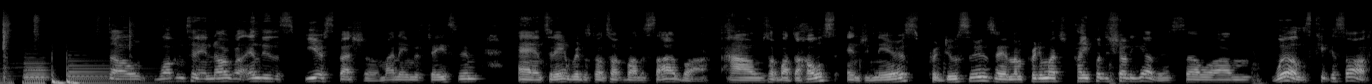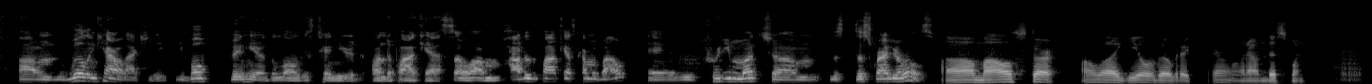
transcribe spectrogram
So, welcome to the inaugural end of the year special. My name is Jason, and today we're just going to talk about the sidebar. How we talk about the hosts, engineers, producers, and I'm pretty much how you put the show together. So, um, Will, let's kick us off. Um, Will and Carol, actually, you both been here the longest tenured on the podcast. So, um, how did the podcast come about? And pretty much, um, describe your roles. Um, I'll start. I'll uh, yield over to Carolyn on this one.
